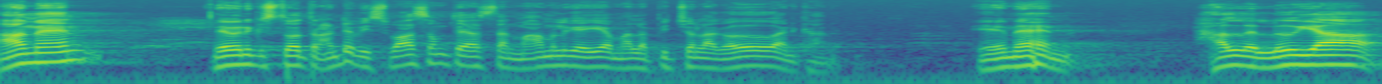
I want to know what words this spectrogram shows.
amen. దేవునికి స్తోత్రం. అంటే విశ్వాసంతో వేస్తాను. మామూలుగా అయ్యా మళ్ళీ పిచ్చోలాగా ఓ అని కాదు. Amen hallelujah.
